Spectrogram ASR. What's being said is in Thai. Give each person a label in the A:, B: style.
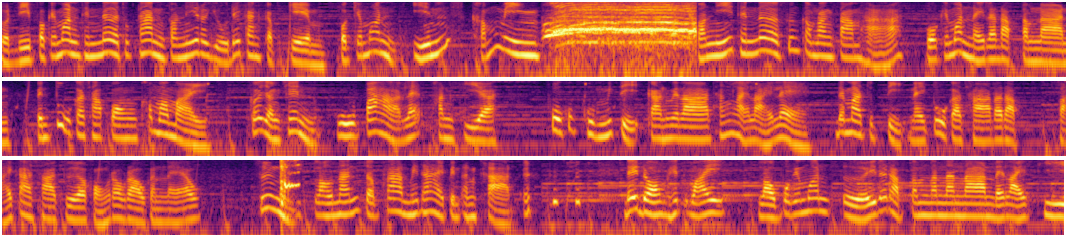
A: สวัสดีโปเกมอนเทรนเนอร์ทุกท่าน ตอนนี้เราอยู่ด้วยกันกับเกมโปเกมอน Ins Coming ตอนนี้เทรนเนอร์ซึ่งกำลังตามหาโปเกมอนในระดับตำนาน เป็นตู้กาชาปองเข้ามาใหม่ ก็อย่างเช่นฮูป้าและพันเกียร์ผู้ควบคุมมิติการเวลาทั้งหลาย ๆ แหล่ ได้มาจุติในตู้กาชาระดับสายกาชาเกลือของเราๆกันแล้ว ซึ่งเรานั้นจะพลาดไม่ได้เป็นอันขาด ได้ดองเพชรไว้ เหล่าโปเกมอนเอ๋ยระดับตำนานนานๆหลาย ๆ ที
